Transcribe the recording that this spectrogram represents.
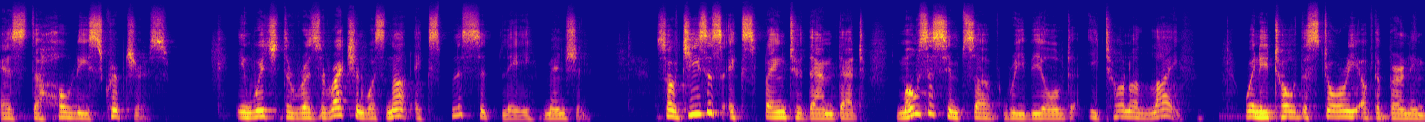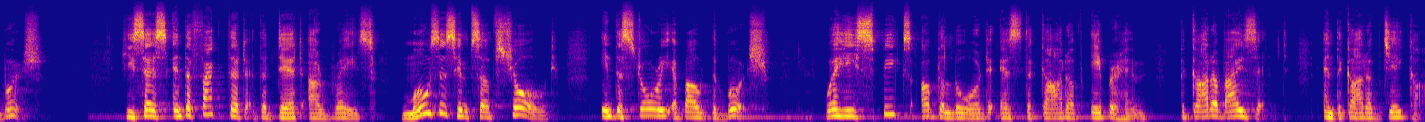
as the Holy Scriptures, in which the resurrection was not explicitly mentioned. So Jesus explained to them that Moses himself revealed eternal life when he told the story of the burning bush. He says, and the fact that the dead are raised, Moses himself showed in the story about the bush, where he speaks of the Lord as the God of Abraham, the God of Isaac, and the God of Jacob.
